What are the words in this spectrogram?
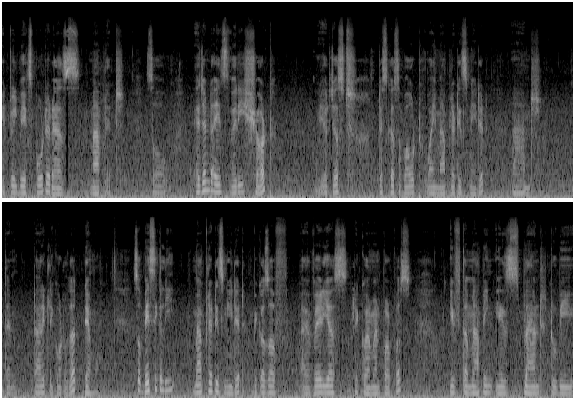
it will be exported as Mapplet. So agenda is very short we are just discuss about why mapplet is needed and then directly go to the demo. So basically mapplet is needed because of various requirement purpose. If the mapping is planned to be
